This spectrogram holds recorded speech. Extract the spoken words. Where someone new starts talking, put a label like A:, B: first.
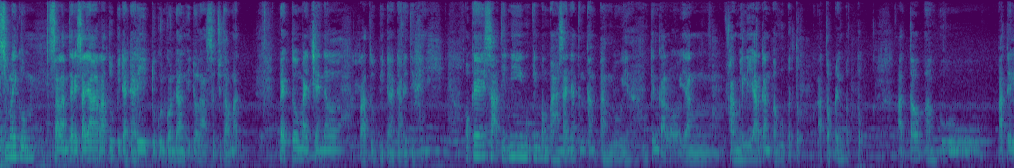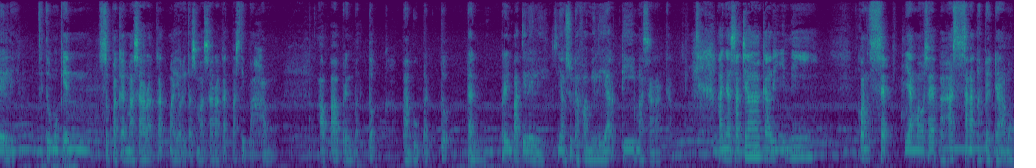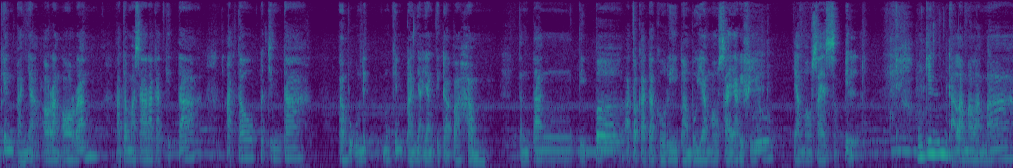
A: Assalamualaikum. Salam dari saya Ratu Bidadari Dukun Kondang Idola Sejuta Umat. Back to my channel Ratu Bidadari TV Oke saat ini mungkin pembahasannya tentang bambu ya. Mungkin kalau yang familiar kan bambu petuk Atau pring petuk Atau bambu pati lele Itu mungkin sebagian masyarakat Mayoritas masyarakat pasti paham. Apa pring petuk Bambu petuk dan pati lele yang sudah familiar di masyarakat. Hanya saja kali ini konsep yang mau saya bahas sangat berbeda. Mungkin banyak orang-orang atau masyarakat kita atau pecinta bambu unik mungkin banyak yang tidak paham tentang tipe atau kategori bambu yang mau saya review, yang mau saya sepil. Mungkin gak lama-lama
